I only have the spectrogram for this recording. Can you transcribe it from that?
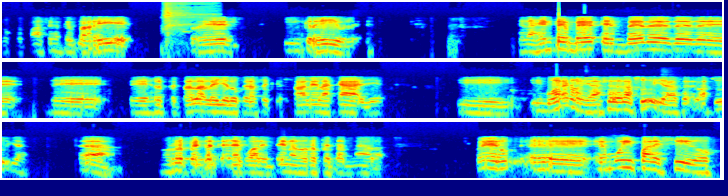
Lo que pasa en este país es increíble. Que la gente en vez, en vez de, de, de, de respetar la ley, lo que hace es que sale a la calle y, y bueno, y hace de la suya, hace de la suya. O sea, no respetan que haya cuarentena, no respetan nada. Pero eh, es muy parecido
